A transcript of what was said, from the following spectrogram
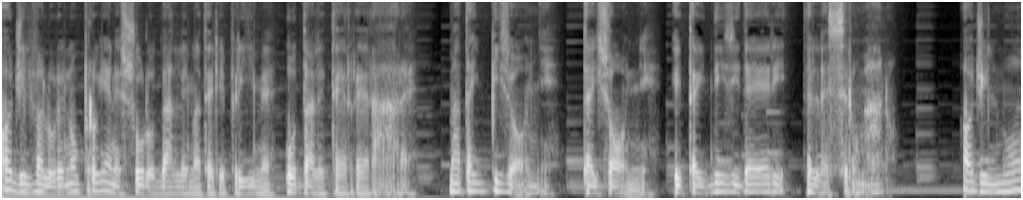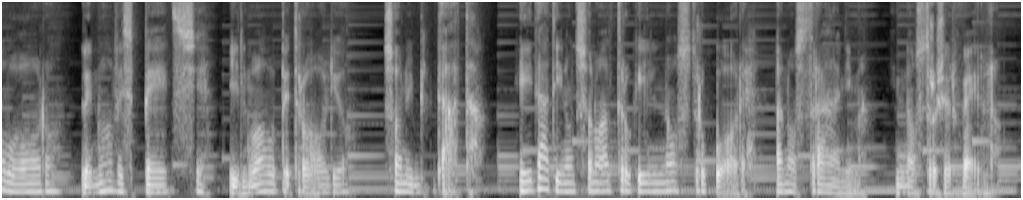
Oggi il valore non proviene solo dalle materie prime o dalle terre rare, ma dai bisogni, dai sogni e dai desideri dell'essere umano. Oggi il nuovo oro, le nuove spezie, il nuovo petrolio sono i big data e i dati non sono altro che il nostro cuore, la nostra anima, il nostro cervello.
